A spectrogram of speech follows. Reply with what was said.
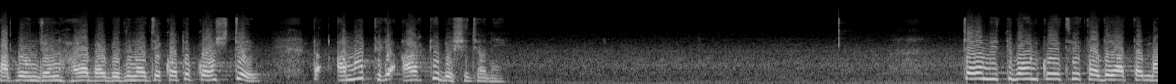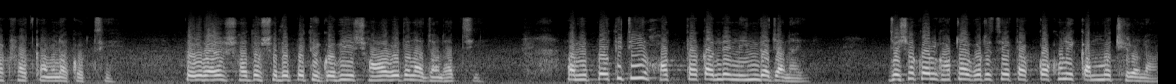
আপনজন হারাবার বেদনা যে কত কষ্টে, তা আমার থেকে আর কে বেশি জানে? যারা মৃত্যুবরণ করেছে, তাদের আত্মার মাগফাত কামনা করছি। পরিবারের সদস্যদের প্রতি গভীর সমবেদনা জানাচ্ছি। আমি প্রতিটি হত্যাকাণ্ডের নিন্দা জানাই। যে সকল ঘটনা ঘটেছে, তা কখনোই কাম্য ছিল না।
